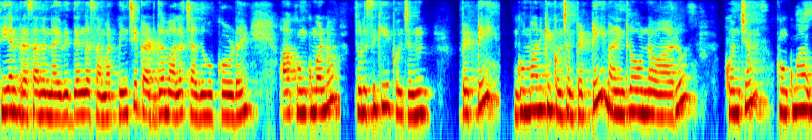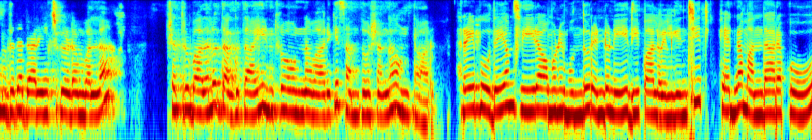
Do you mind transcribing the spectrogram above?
తీయని ప్రసాదం నైవేద్యంగా సమర్పించి ఖడ్గమాల చదువుకోవడం ఆ కుంకుమను తులసికి కొంచెం పెట్టి గుమ్మానికి కొంచెం పెట్టి మన ఇంట్లో ఉన్నవారు కొంచెం కుంకుమ నుదుట ధరించుకోవడం వల్ల శత్రు బాధలు తగ్గుతాయి. ఇంట్లో ఉన్న వారికి సంతోషంగా ఉంటారు. రేపు ఉదయం శ్రీరాముని ముందు రెండు నెయ్యి దీపాలు వెలిగించి ఎర్ర మందార పువ్వు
